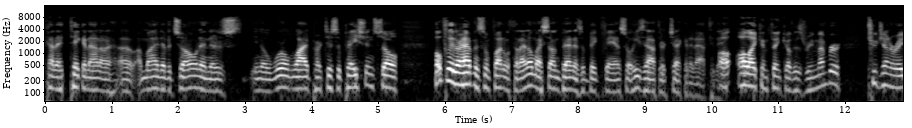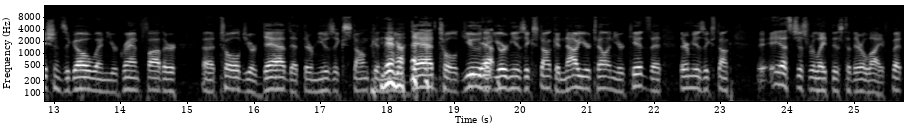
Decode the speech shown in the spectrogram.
kind of taken on a, a, mind of its own, and there's you know worldwide participation. So hopefully they're having some fun with it. I know my son Ben is a big fan, so he's out there checking it out today. All, all I can think of is remember two generations ago when your grandfather uh, told your dad that their music stunk, and then yeah. your dad told you yep. that your music stunk, and now you're telling your kids that their music stunk. Let's just relate this to their life. But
